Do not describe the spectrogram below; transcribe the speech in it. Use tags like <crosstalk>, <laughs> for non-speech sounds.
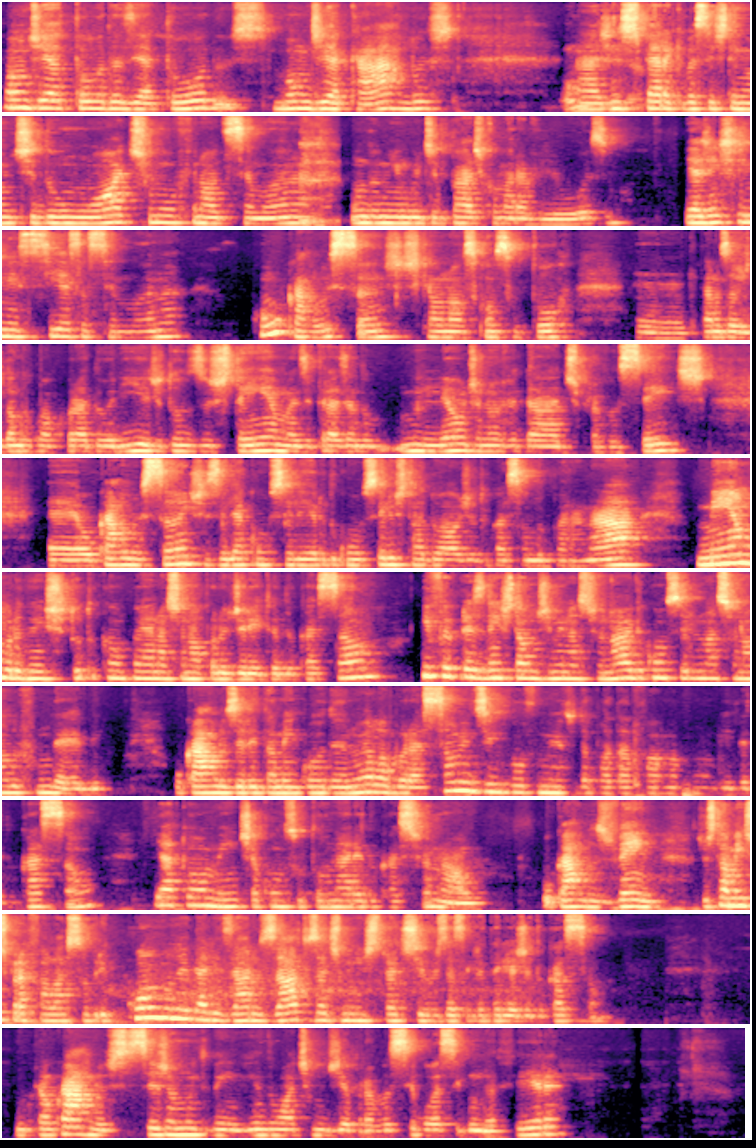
Bom dia a todas e a todos. Bom dia, Carlos. Bom a dia. gente espera que vocês tenham tido um ótimo final de semana, um domingo de Páscoa maravilhoso. E a gente inicia essa semana com o Carlos Sanches, que é o nosso consultor é, que está nos ajudando com a curadoria de todos os temas e trazendo um milhão de novidades para vocês. É, o Carlos Sanches, ele é conselheiro do Conselho Estadual de Educação do Paraná, membro do Instituto Campanha Nacional pelo Direito à Educação e foi presidente da Undime Nacional e do Conselho Nacional do Fundeb. O Carlos ele também coordenou a elaboração e desenvolvimento da plataforma Conviva Educação e atualmente é consultor na área educacional. O Carlos vem justamente para falar sobre como legalizar os atos administrativos da Secretaria de Educação. Então, Carlos, seja muito bem-vindo, um ótimo dia para você, boa segunda-feira.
